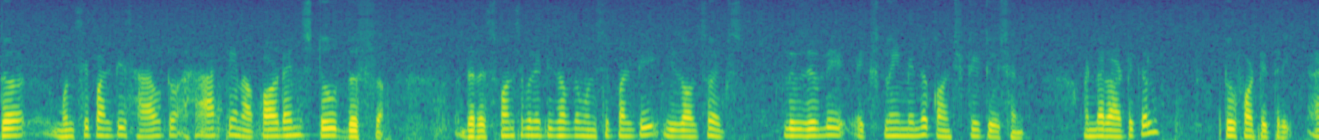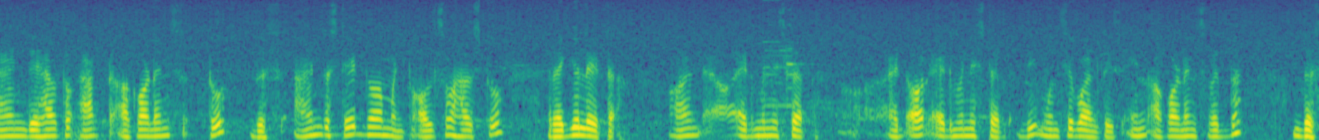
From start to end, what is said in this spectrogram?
the municipalities have to act in accordance to this. The responsibilities of the municipality is also exclusively explained in the constitution under article 243 and they have to act accordance to this and the state government also has to regulate and administer ad- or administer the municipalities in accordance with the this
